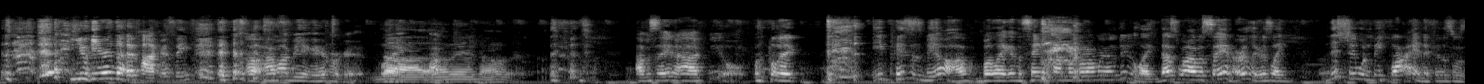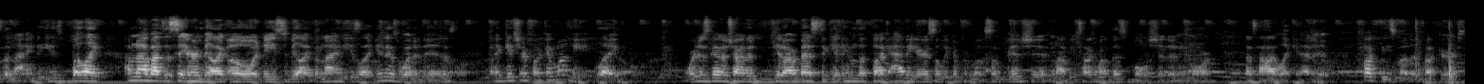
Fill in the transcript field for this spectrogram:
you hear the hypocrisy? oh, how am I being a hypocrite? nah, Like, I I'm, mean, no. I'm saying how I feel. like, he pisses me off, but like at the same time, like, what am I gonna do? Like, that's what I was saying earlier. It's like this shit wouldn't be flying if this was the '90s. But like, I'm not about to sit here and be like, oh, it needs to be like the '90s. Like, it is what it is. Like, get your fucking money. Like. We're just gonna try to get our best to get him the fuck out of here so we can promote some good shit and not be talking about this bullshit anymore. That's how I look at it. Fuck these motherfuckers.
